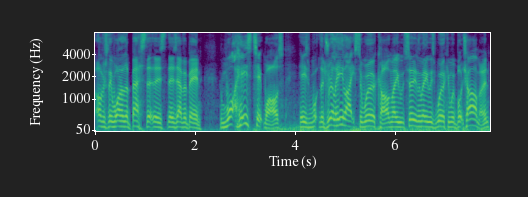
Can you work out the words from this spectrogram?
obviously one of the best that there's, there's ever been. And what his tip was, the drill he likes to work on, when he, certainly when he was working with Butch Harmon,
